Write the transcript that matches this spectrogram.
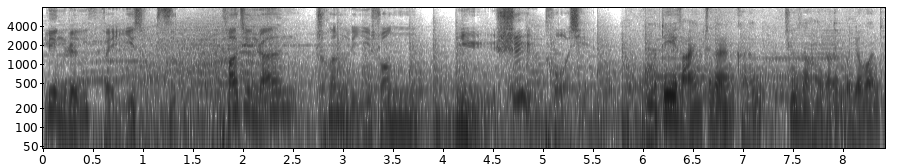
令人匪夷所思，他竟然穿了一双女士拖鞋。我们第一反应，这个人可能精神上有有问题。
